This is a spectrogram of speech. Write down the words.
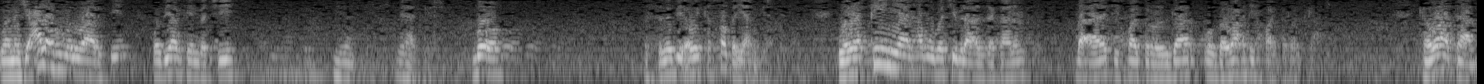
ونجعلهم الوارثين. وبيان كين بسي بهذا بو بسبب أوي كصديان بيست ويقين يعني هبو بتي بلا الزكانم بآياتي خواي الرزقار وبوعدي خواي الرزقار كواتا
